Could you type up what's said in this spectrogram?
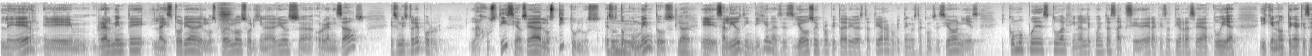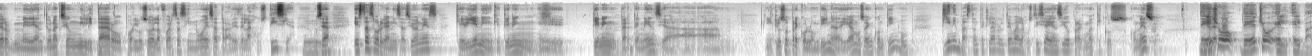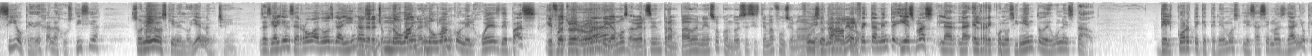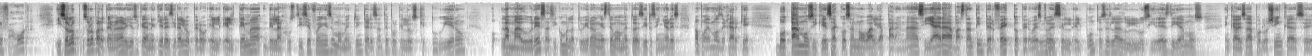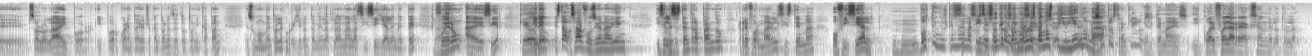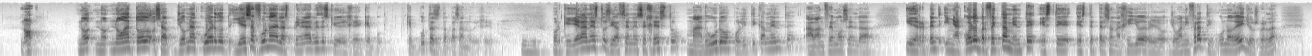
leer eh, realmente la historia de los pueblos originarios eh, organizados es una historia por la justicia, o sea, los títulos, esos documentos claro. eh, salidos de indígenas, es yo soy propietario de esta tierra porque tengo esta concesión y es, ¿y cómo puedes tú al final de cuentas acceder a que esa tierra sea tuya y que no tenga que ser mediante una acción militar o por el uso de la fuerza, si no es a través de la justicia? O sea, estas organizaciones que vienen y que tienen, eh, tienen pertenencia a, a incluso precolombina, digamos, hay un continuum, tienen bastante claro el tema de la justicia y han sido pragmáticos con eso. De Yo- hecho, de hecho el, el vacío que deja la justicia son ellos quienes lo llenan. Sí. O sea, si alguien se roba dos gallinas, no van, no van con el juez de paz. Que fue otro error, ¿Verdad? digamos, haberse entrampado en eso cuando ese sistema funcionaba, Funcionaba perfectamente. Y es más, la- la- el reconocimiento de un Estado del corte que tenemos les hace más daño que favor. Y solo, solo para terminar, yo sé que Daniel quiere decir algo, pero el, el tema de la justicia fue en ese momento interesante porque los que tuvieron la madurez, así como la tuvieron en este momento, de decir, señores, no podemos dejar que votamos y que esa cosa no valga para nada, si ya era bastante imperfecto, pero esto es el, el punto, esa es la lucidez, digamos, encabezada por los Chincas, eh, Sololá y por, y por 48 cantones de Totonicapán. En su momento le corrigieron también la plana a la CICIG y al MP. Fueron a decir, miren, esta basada funciona bien y se les está entrapando reformar el sistema oficial. Voten el tema Sí, de la si justicia nosotros indígena, somos no lo el- estamos pidiendo nosotros, tranquilos. El tema es, ¿y cuál fue la reacción del otro lado? No. No, no, no a todo, o sea, yo me acuerdo, y esa fue una de las primeras veces que yo dije, ¿qué, qué putas está pasando? Dije yo. Porque llegan estos y hacen ese gesto maduro políticamente, avancemos en la... Y de repente, y me acuerdo perfectamente este, este personajillo de Gio- Giovanni Frati, uno de ellos, ¿verdad?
